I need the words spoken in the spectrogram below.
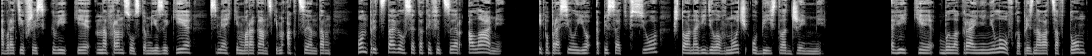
Обратившись к Вике на французском языке с мягким марокканским акцентом, он представился как офицер Алами и попросил ее описать все, что она видела в ночь убийства Джимми. Викки было крайне неловко признаваться в том,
